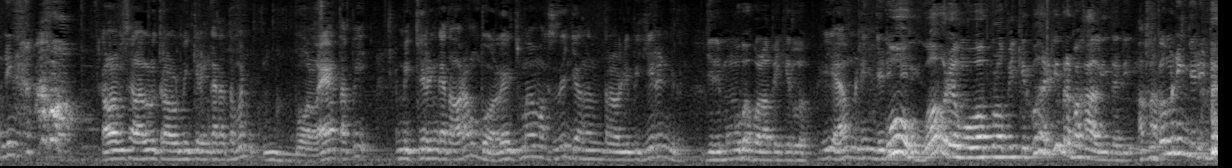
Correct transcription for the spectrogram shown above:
mending kalau misalnya lu terlalu mikirin kata teman boleh tapi mikirin kata orang boleh. Cuma maksudnya jangan terlalu dipikirin gitu. Jadi mengubah pola pikir lo iya mending jadi uh gue udah mau bawa pola pikir gue hari ini berapa kali tadi? Maksud gue mending jadi diri,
